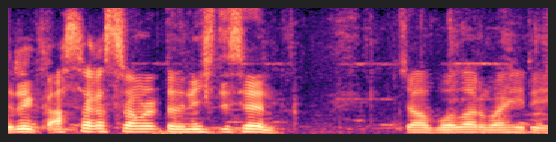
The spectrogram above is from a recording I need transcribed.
এরে কাঁচরা কাঁচরা আমার একটা জিনিস দিছেন। যা বলার বাহিরে।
